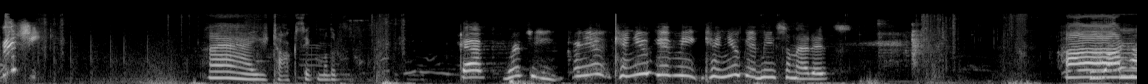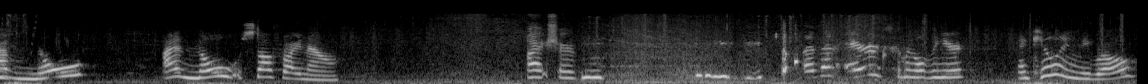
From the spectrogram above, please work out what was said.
Richie. Ah, you toxic mother. Okay. Richie, can you can you give me can you give me some edits? 'Cause I Um, have no I have no stuff right now. alright, sure. And then Eric's coming over here and killing me, bro.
